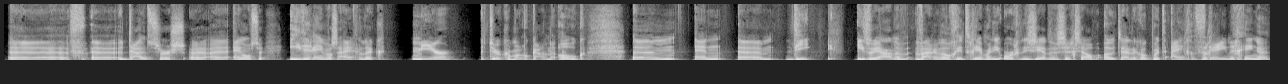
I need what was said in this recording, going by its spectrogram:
eh, eh, Duitsers, Engelsen. Iedereen was eigenlijk meer. Turken, Marokkanen ook. Ehm, en ehm, die Italianen waren wel geïntegreerd, maar die organiseerden zichzelf uiteindelijk ook met eigen verenigingen.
